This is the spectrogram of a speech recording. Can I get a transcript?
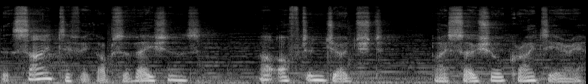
that scientific observations are often judged by social criteria.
